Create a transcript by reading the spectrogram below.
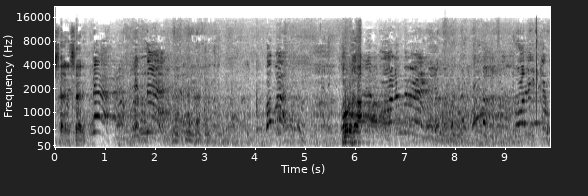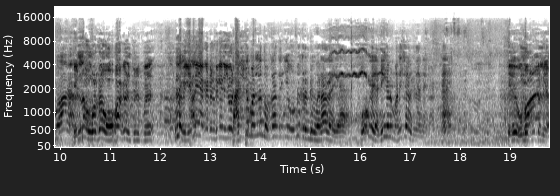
சரி சரி. முருகா. என்ன உங்களுக்கு ஒகாகன் திருப்பு என்னையா கேட்டுக்கிட்டு நீங்க பத்து மணில உட்காந்துருக்கீங்க ஒண்ணுக்கு ரெண்டுக்கு வராதயா? போங்கய்யா நீங்களும் மனுஷாளுக்கு தானே? ஏய் உங்க கூட்டணியா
